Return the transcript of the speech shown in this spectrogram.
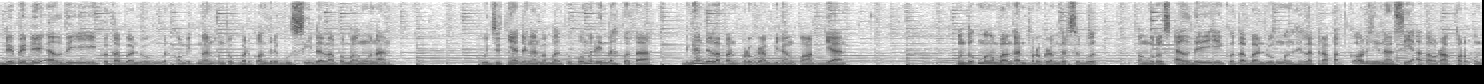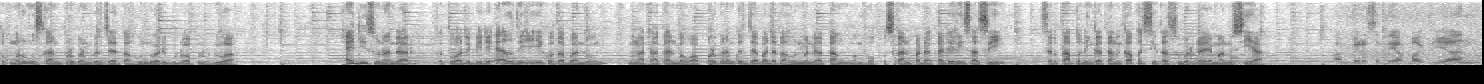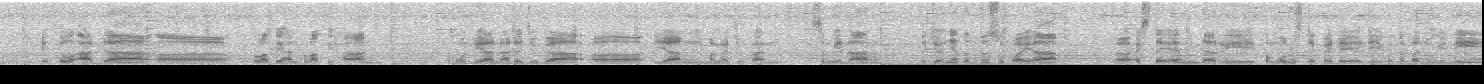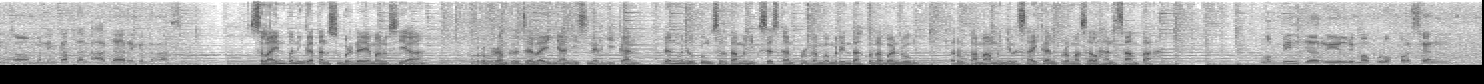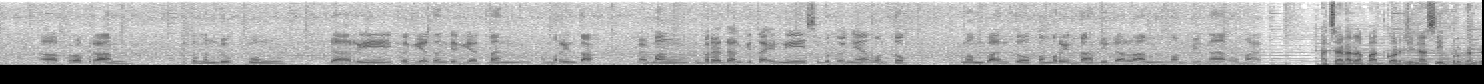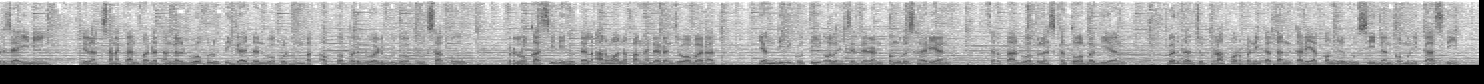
DPD LDII Kota Bandung berkomitmen untuk berkontribusi dalam pembangunan. Wujudnya dengan membantu pemerintah kota dengan delapan program bidang pengabdian. Untuk mengembangkan program tersebut, pengurus LDII Kota Bandung menghelat rapat koordinasi atau rakor untuk merumuskan program kerja tahun 2022. Edi Sunandar, Ketua DPD LDII Kota Bandung, mengatakan bahwa program kerja pada tahun mendatang memfokuskan pada kaderisasi serta peningkatan kapasitas sumber daya manusia. Hampir setiap bagian itu ada eh, pelatihan-pelatihan, kemudian ada juga uh, yang mengajukan seminar. Tujuannya tentu supaya eh, SDM dari pengurus DPD di Kota Bandung ini meningkat dan ada regenerasi. Selain peningkatan sumber daya manusia, program kerja lainnya disinergikan dan mendukung serta menyukseskan program pemerintah Kota Bandung, terutama menyelesaikan permasalahan sampah. Lebih dari 50 persen uh, program itu mendukung dari kegiatan-kegiatan pemerintah. Memang keberadaan kita ini sebetulnya untuk membantu pemerintah di dalam membina umat. Acara rapat koordinasi program kerja ini dilaksanakan pada tanggal 23 dan 24 Oktober 2021 berlokasi di Hotel Arwana Pangandaran Jawa Barat yang diikuti oleh jajaran pengurus harian serta 12 ketua bagian bertajuk Rapor Peningkatan Karya Kontribusi dan Komunikasi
